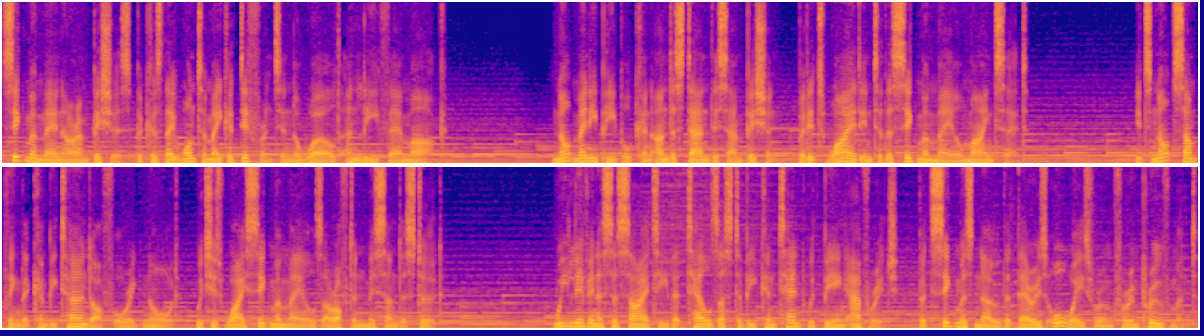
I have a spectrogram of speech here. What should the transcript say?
Sigma men are ambitious because they want to make a difference in the world and leave their mark. Not many people can understand this ambition, but it's wired into the Sigma male mindset. It's not something that can be turned off or ignored, which is why Sigma males are often misunderstood. We live in a society that tells us to be content with being average, but Sigmas know that there is always room for improvement.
